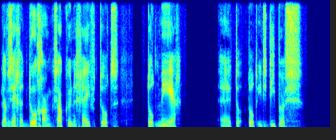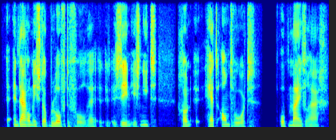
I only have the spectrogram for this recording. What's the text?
laten we zeggen, doorgang zou kunnen geven tot, tot meer, uh, tot, tot iets diepers. En daarom is het ook beloftevol. Hè? Zin is niet gewoon het antwoord op mijn vraag.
